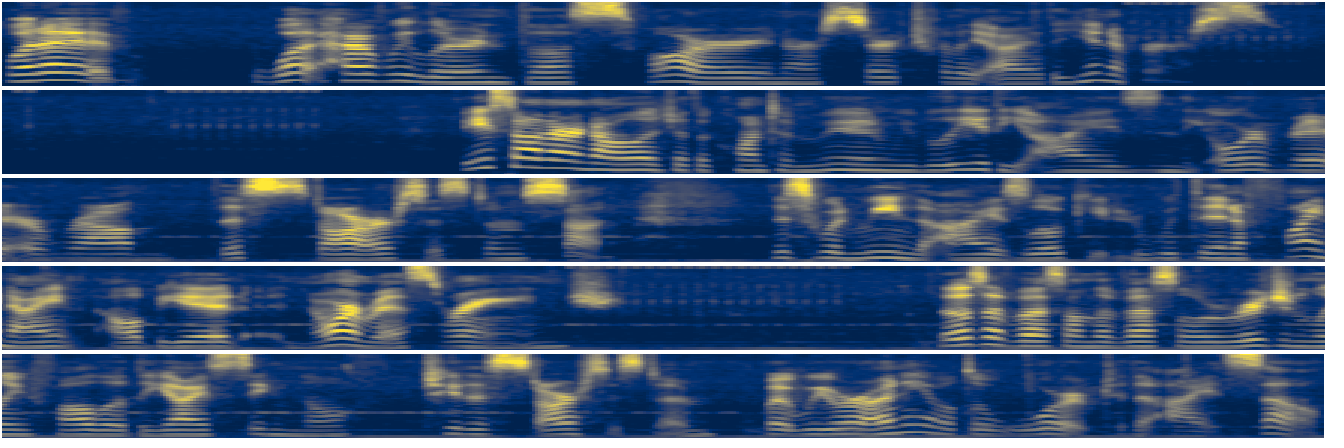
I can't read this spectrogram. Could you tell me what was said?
What have what have we learned thus far in our search for the eye of the universe? Based on our knowledge of the quantum moon, we believe the eye is in the orbit around this star system's sun. This would mean the eye is located within a finite, albeit enormous, range. Those of us on the vessel originally followed the eye's signal to the star system, but we were unable to warp to the eye itself.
